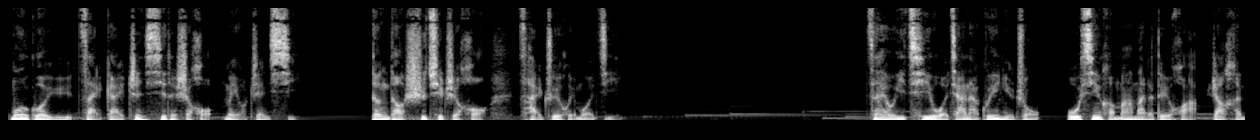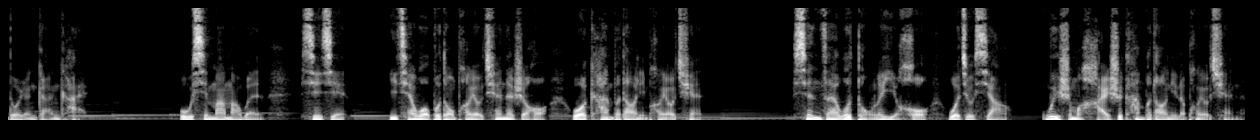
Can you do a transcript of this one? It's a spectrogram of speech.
莫过于在该珍惜的时候没有珍惜，等到失去之后才追悔莫及。再有一期《我家那闺女》中，吴昕和妈妈的对话让很多人感慨。吴昕妈妈问：“欣欣，以前我不懂朋友圈的时候，我看不到你朋友圈；现在我懂了以后，我就想，为什么还是看不到你的朋友圈呢？”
